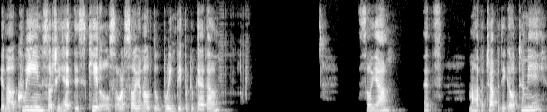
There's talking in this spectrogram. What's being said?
you know a queen so she had these skills also you know to bring people together. So yeah that's mahapajapati gautami.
